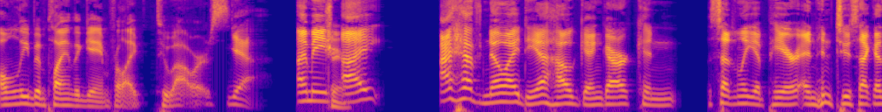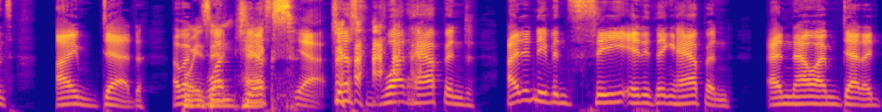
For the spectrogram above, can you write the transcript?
only been playing the game for like two hours. Yeah. I mean, True. I I have no idea how Gengar can suddenly appear and in 2 seconds I'm dead. I'm Poison, like what hex. just Yeah. just what happened? I didn't even see anything happen and now I'm dead. I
